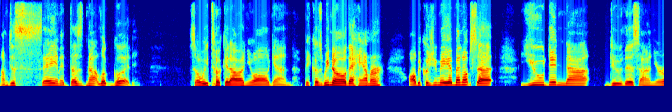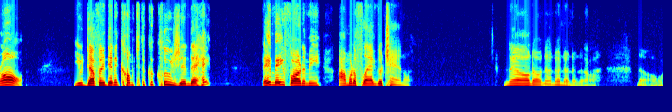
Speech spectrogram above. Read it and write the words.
I'm just saying it does not look good. So we took it on you all again because we know the hammer, all because you may have been upset, you did not do this on your own. You definitely didn't come to the conclusion that, hey, they made fun of me. I'm going to flag their channel. No, no, no, no, no, no, no. No.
